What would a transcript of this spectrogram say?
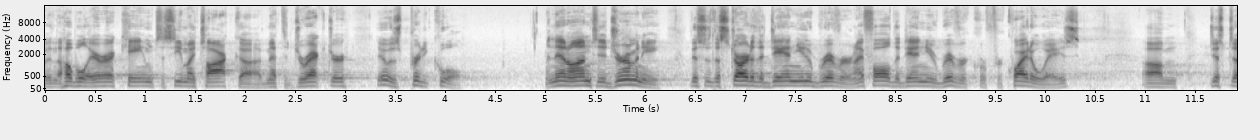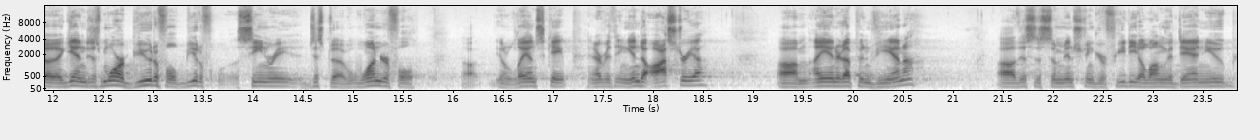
in the Hubble era, came to see my talk, uh, met the director. It was pretty cool. And then on to Germany. This is the start of the Danube River, and I followed the Danube River for quite a ways. Um, just uh, again, just more beautiful, beautiful scenery, just a wonderful uh, you know, landscape and everything into Austria. Um, I ended up in Vienna. Uh, this is some interesting graffiti along the Danube.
